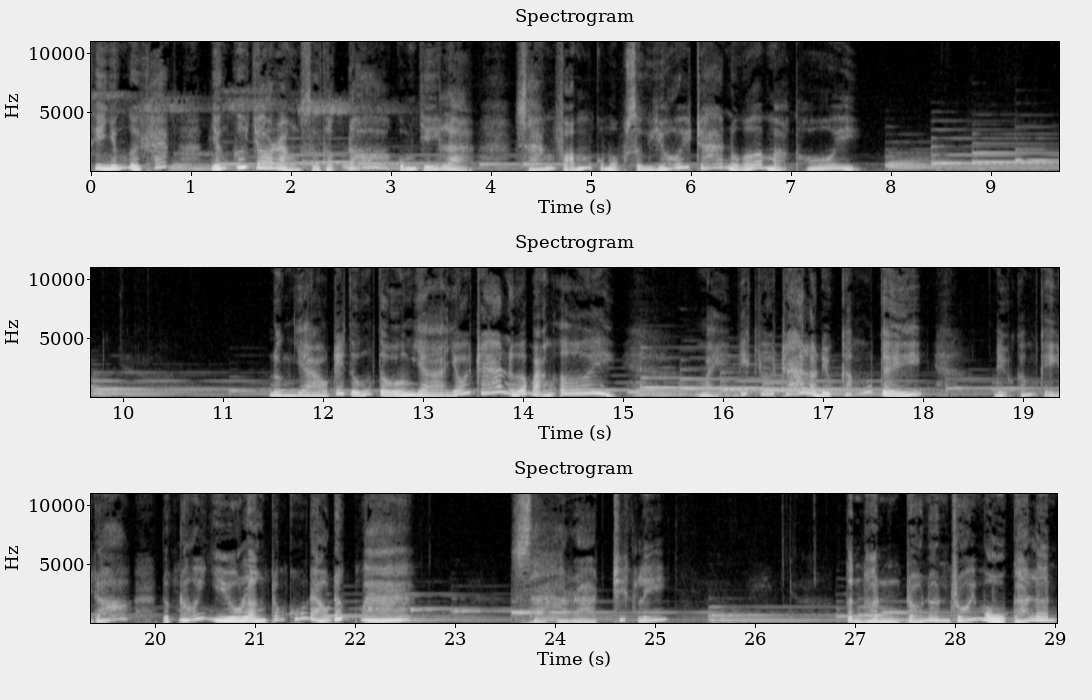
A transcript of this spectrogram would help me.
thì những người khác vẫn cứ cho rằng sự thật đó cũng chỉ là sản phẩm của một sự dối trá nữa mà thôi. Đừng vào trí tưởng tượng và dối trá nữa bạn ơi. Mày biết dối trá là điều cấm kỵ. Điều cấm kỵ đó được nói nhiều lần trong cuốn đạo đức mà. Sahara triết lý tình hình trở nên rối mù cả lên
